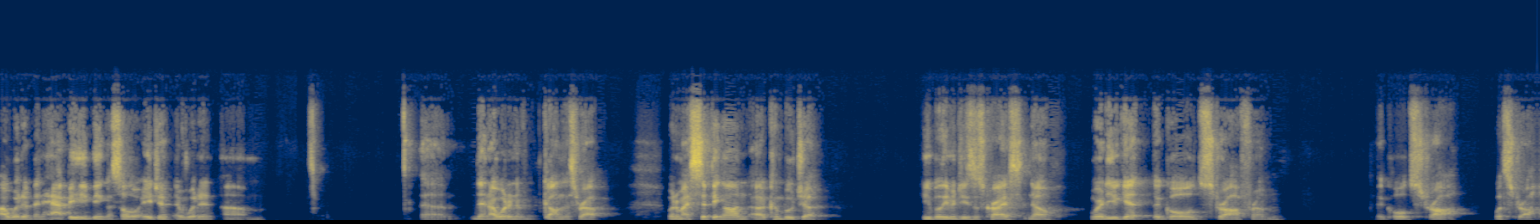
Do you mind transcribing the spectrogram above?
I would have been happy being a solo agent, it wouldn't. Um, uh, then I wouldn't have gone this route. What am I sipping on? Uh, kombucha. You believe in Jesus Christ? No. Where do you get the gold straw from? The gold straw. What straw?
